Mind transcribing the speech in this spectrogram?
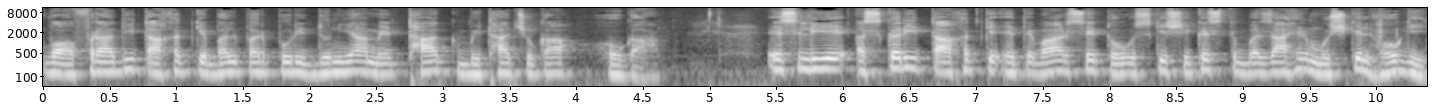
व अफरादी ताकत के बल पर पूरी दुनिया में थाक बिठा चुका होगा। इसलिए अस्करी ताकत के एतबार से तो उसकी शिकस्त बज़ाहिर मुश्किल होगी।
